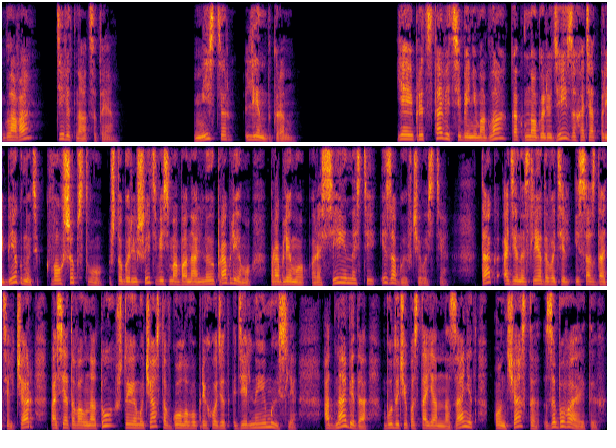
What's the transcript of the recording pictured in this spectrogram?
Глава 19. Мистер Линдгрен. Я и представить себе не могла, как много людей захотят прибегнуть к волшебству, чтобы решить весьма банальную проблему, проблему рассеянности и забывчивости. Так один исследователь и создатель чар посетовал на то, что ему часто в голову приходят дельные мысли. Одна беда, будучи постоянно занят, он часто забывает их.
